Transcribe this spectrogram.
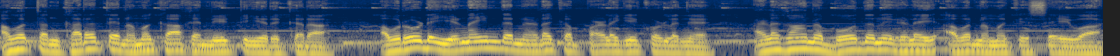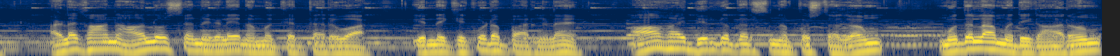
அவர் தன் கரத்தை நமக்காக நீட்டி இருக்கிறார் அவரோடு இணைந்து நடக்க பழகி கொள்ளுங்க. அழகான போதனைகளை அவர் நமக்கு செய்வார். அழகான ஆலோசனைகளை நமக்கு தருவார். இன்றைக்கு கூட பாருங்களேன் ஆகாய் தீர்க்க தரிசன புஸ்தகம் முதலாம் அதிகாரம்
